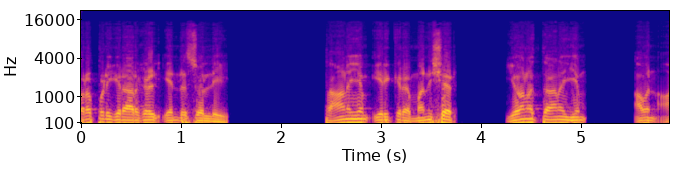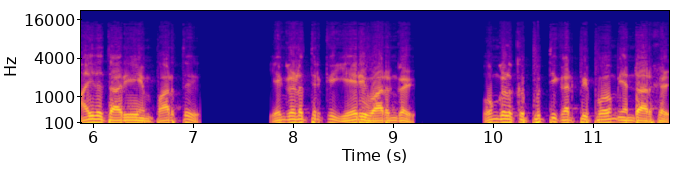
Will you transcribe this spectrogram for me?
புறப்படுகிறார்கள் என்று சொல்லி தானையும் இருக்கிற மனுஷர் யோனத்தானையும் அவன் ஆயுததாரியையும் பார்த்து எங்களிடத்திற்கு ஏறி வாருங்கள் உங்களுக்கு புத்தி கற்பிப்போம் என்றார்கள்.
